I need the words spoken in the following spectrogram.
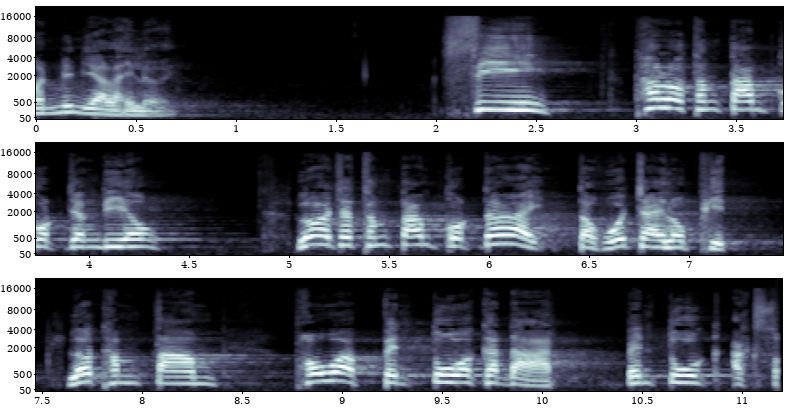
มันไม่มีอะไรเลยสี่ถ้าเราทำตามกฎอย่างเดียว เราอาจจะทำตามกฎได้ แต่หัวใจเราผิด แล้วทำตาม เพราะว่าเป็นตัวกระดาษ เป็นตัวอักษ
